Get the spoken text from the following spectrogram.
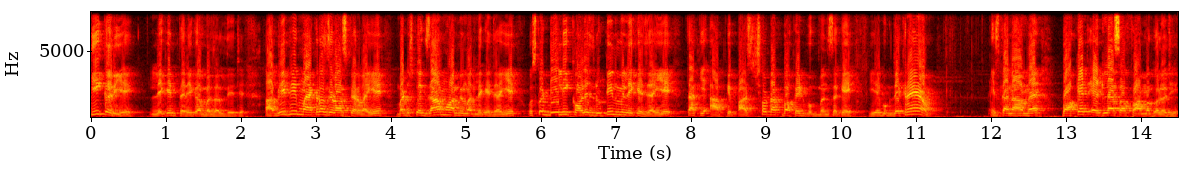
ही करिए, लेकिन तरीका बदल दीजिए। अभी भी माइक्रो जीरोक्स करवाइए बट उसको एग्ज़ाम हॉल में मत लेके जाइए। उसको डेली कॉलेज रूटीन में लेके जाइए ताकि आपके पास छोटा पॉकेट बुक बन सके। ये बुक देख रहे हैं आप इसका नाम है पॉकेट एटलास ऑफ़ फार्माकोलॉजी।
